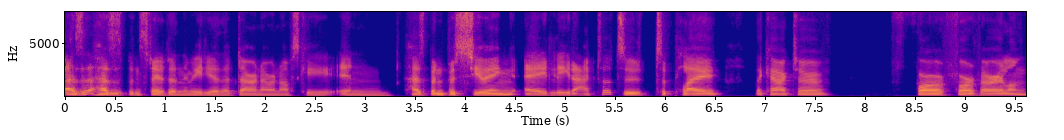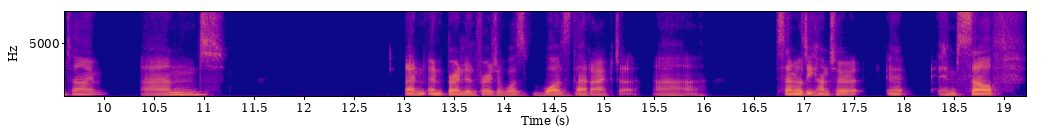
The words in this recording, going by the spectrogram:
as it has been stated in the media that darren aronofsky in has been pursuing a lead actor to to play the character for for a very long time and and and Brendan Fraser was was that actor. Uh, Samuel D. Hunter uh, himself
